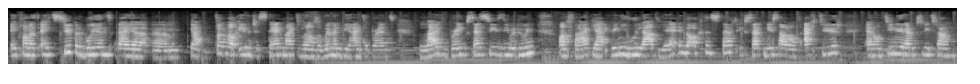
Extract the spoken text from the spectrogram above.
ik vond het echt super boeiend dat je um, ja, toch wel eventjes tijd maakte voor onze Women Behind the Brand live break sessies die we doen. Want vaak, ja, ik weet niet hoe laat jij in de ochtend start. Ik start meestal rond 8 uur. En rond 10 uur heb ik zoiets van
